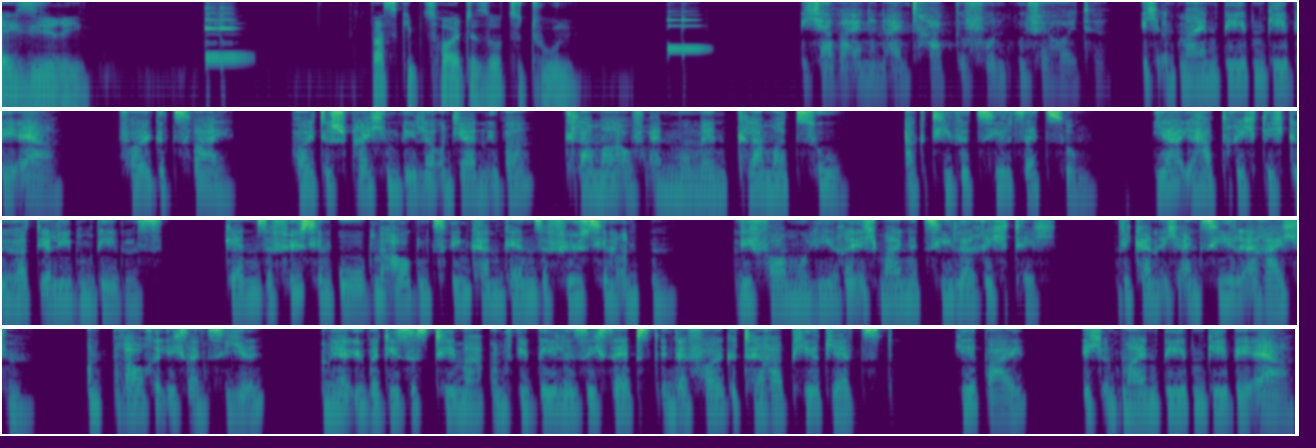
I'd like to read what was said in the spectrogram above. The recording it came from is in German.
Hey Siri, was gibt's heute so zu tun? Ich habe einen Eintrag gefunden für heute. Ich und mein Beben GBR. Folge 2. Heute sprechen Bele und Jan über, Klammer auf einen Moment, Klammer zu. Aktive Zielsetzung. Ja, ihr habt richtig gehört, ihr lieben Bebens. Gänsefüßchen oben, Augenzwinkern, Gänsefüßchen unten. Wie formuliere ich meine Ziele richtig? Wie kann ich ein Ziel erreichen? Und brauche ich ein Ziel? Mehr über dieses Thema und wie Bele sich selbst in der Folge therapiert jetzt. Hierbei, ich und mein Beben GBR.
